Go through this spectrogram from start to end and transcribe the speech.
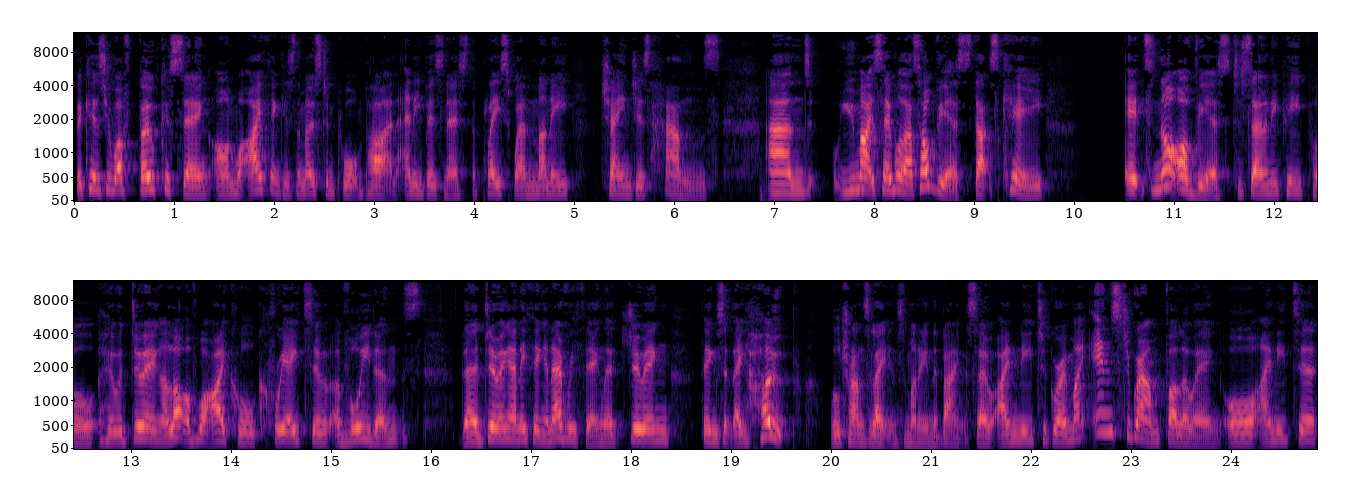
because you are focusing on what I think is the most important part in any business the place where money changes hands. And you might say, well, that's obvious, that's key it's not obvious to so many people who are doing a lot of what I call creative avoidance. They're doing anything and everything. They're doing things that they hope will translate into money in the bank. So I need to grow my Instagram following, or I need to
